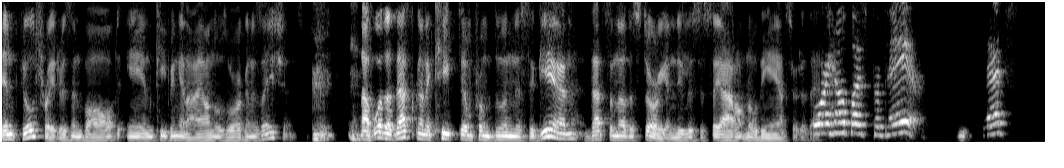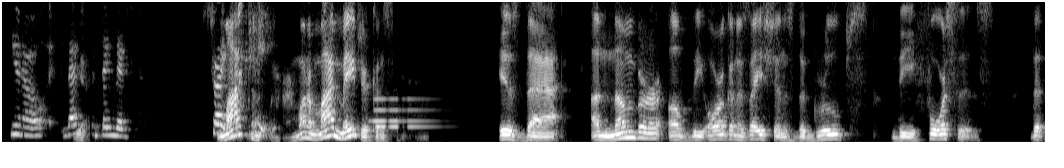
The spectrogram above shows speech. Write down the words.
infiltrators involved in keeping an eye on those organizations. now, whether that's going to keep them from doing this again, that's another story. And needless to say, I don't know the answer to that. or help us prepare. Mm. That's you know that's the thing that's strikes my me. concern, one of my major concerns, is that a number of the organizations, the groups, the forces that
